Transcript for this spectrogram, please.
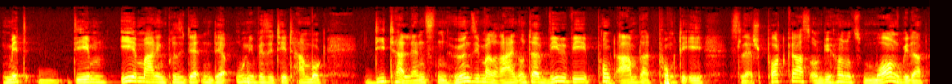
mit dem ehemaligen Präsidenten der Universität Hamburg, Dieter Lenzen. Hören Sie mal rein unter www.abendblatt.de slash podcast und wir hören uns morgen wieder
